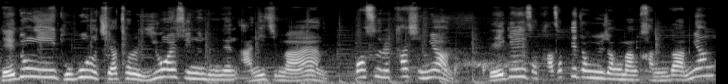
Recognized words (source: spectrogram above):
내동이 도보로 지하철을 이용할 수 있는 동네는 아니지만 버스를 타시면 4개에서 5개 정류장만 간다면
